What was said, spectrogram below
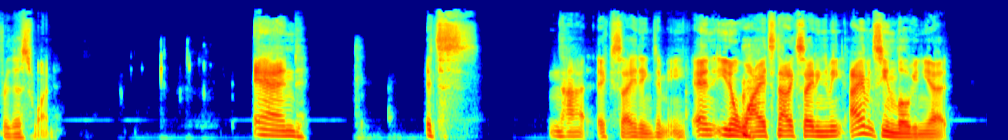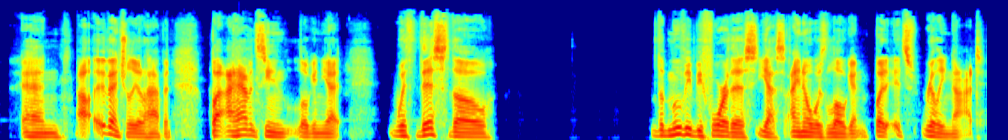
for this one, and it's not exciting to me. And you know why it's not exciting to me? I haven't seen Logan yet, and uh, eventually it'll happen. But I haven't seen Logan yet. With this though, the movie before this, yes, I know it was Logan, but it's really not.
